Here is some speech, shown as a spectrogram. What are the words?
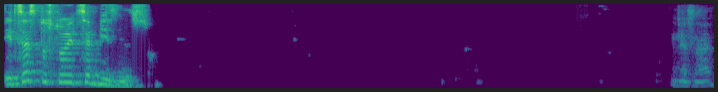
І це стосується бізнесу. Не знаю.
